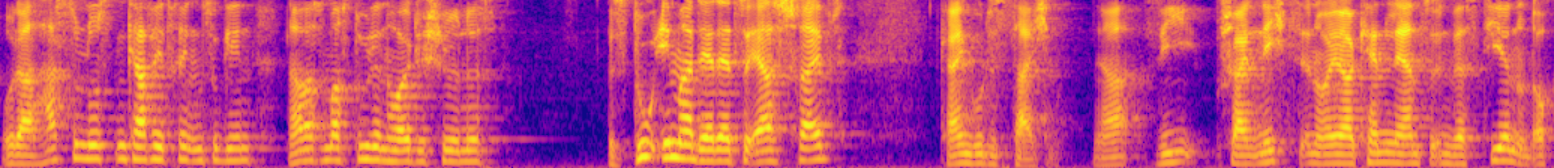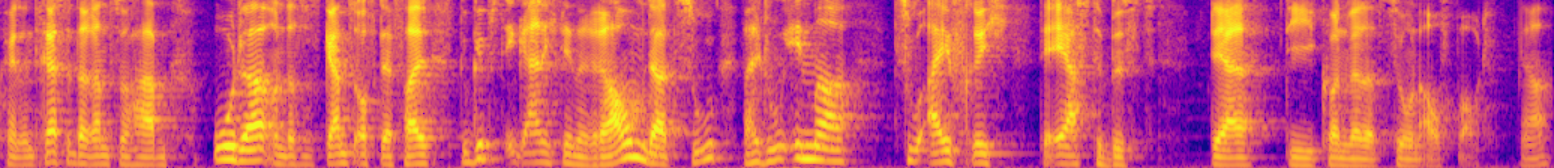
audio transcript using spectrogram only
Oder hast du Lust, einen Kaffee trinken zu gehen? Na, was machst du denn heute Schönes? Bist du immer der, der zuerst schreibt? Kein gutes Zeichen. Ja, sie scheint nichts in euer Kennenlernen zu investieren und auch kein Interesse daran zu haben. Oder, und das ist ganz oft der Fall, du gibst ihr gar nicht den Raum dazu, weil du immer zu eifrig der Erste bist, der die Konversation aufbaut. Ja,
